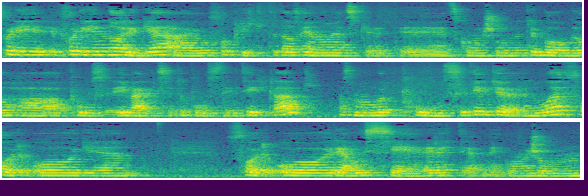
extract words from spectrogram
Fordi, fordi, Norge er jo forpliktet altså gjennom menneskerettighetskonvensjonen til både å ha iverksette positive tiltak Altså man må positivt gjøre noe for å, for å realisere rettighetene i konvensjonen.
